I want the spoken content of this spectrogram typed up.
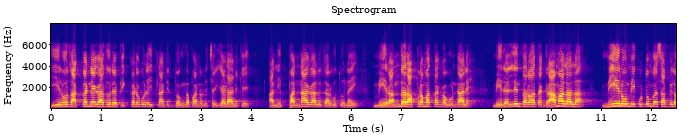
ఈరోజు అక్కడనే కాదు రేపు ఇక్కడ కూడా ఇట్లాంటి దొంగ పనులు చెయ్యడానికి అన్ని పన్నాగాలు జరుగుతున్నాయి. మీరందరూ అప్రమత్తంగా ఉండాలి. మీరు వెళ్ళిన తర్వాత గ్రామాలల్లో మీరు మీ కుటుంబ సభ్యుల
